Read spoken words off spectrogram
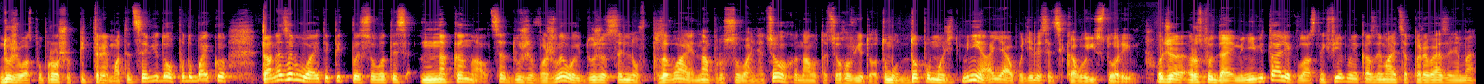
Дуже вас попрошу підтримати це відео вподобайкою та не забувайте підписуватись на канал. Це дуже важливо і дуже сильно впливає на просування цього каналу та цього відео. Тому допоможіть мені, а я поділюся цікавою історією. Отже, розповідає мені Віталік, власник фірми, яка займається перевезеннями,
